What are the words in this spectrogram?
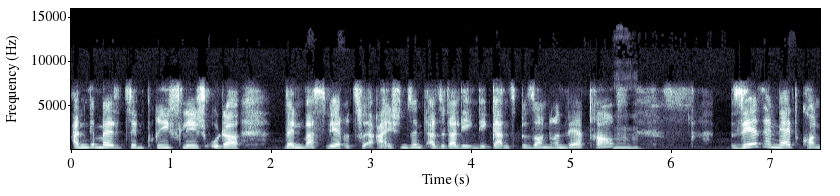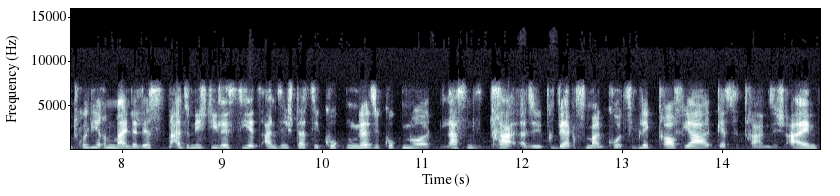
angemeldet sind, brieflich oder wenn was wäre zu erreichen sind. Also da legen die ganz besonderen Wert drauf. Mhm sehr, sehr nett kontrollieren meine Listen. Also nicht die Liste jetzt an sich, dass sie gucken, ne? sie gucken nur, lassen, also werfen mal einen kurzen Blick drauf, ja, Gäste tragen sich ein.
